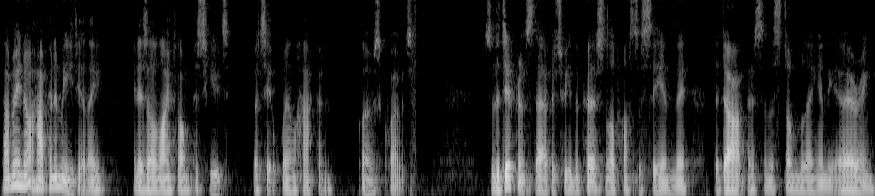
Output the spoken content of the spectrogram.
That may not happen immediately. It is a lifelong pursuit, but it will happen. So the difference there between the personal apostasy and the, the darkness and the stumbling and the erring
